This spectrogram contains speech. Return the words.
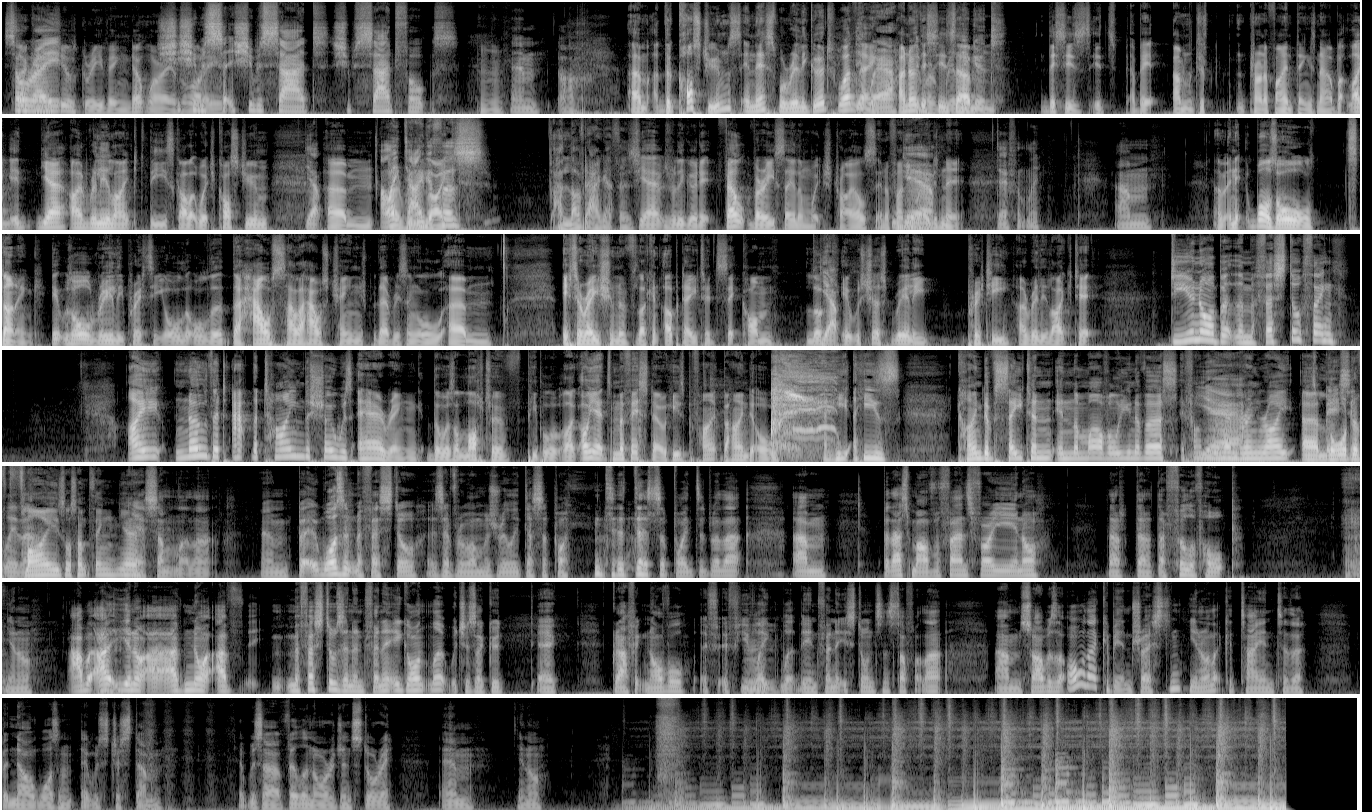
It's all okay, right." She was grieving. Don't worry, She, she was she was sad. She was sad, folks. Mm. Um, oh, Um, the costumes in this were really good, weren't they they? were. I know They this is really um, good. this is it's a bit. I'm just trying to find things now, but like, it, yeah, I really liked the Scarlet Witch costume. Yep. Um, I liked really Agatha's. Liked, I loved Agatha's. Yeah, it was really good. It felt very Salem Witch Trials in a funny Yeah. way, didn't it? Definitely. Um, Um, and it was all stunning. It was all really pretty. All the all the, the house, how the house changed with every single um, iteration of like an updated sitcom look. Yep. It was just really pretty. I really liked it. do you know about the Mephisto thing? I know that at the time the show was airing, there was a lot of people like, "Oh yeah, it's Mephisto. He's behind behind it all," and he he's kind of Satan in the Marvel universe, if I'm Yeah. remembering right. Uh, Lord of that. Flies or something. Yeah. Yeah. something like that. Um, but it wasn't Mephisto, as everyone was really disappointed disappointed with that. Um, but that's Marvel fans for you, you know. They're they're they're full of hope. You know, I, I you know I, I've not I've Mephisto's an Infinity Gauntlet, which is a good uh, graphic novel if if you like like the Infinity Stones and stuff like that. Um, so I was like, oh, that could be interesting. You know, that could tie into the. But no, it wasn't. It was just um, it was a villain origin story. Um, you know.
